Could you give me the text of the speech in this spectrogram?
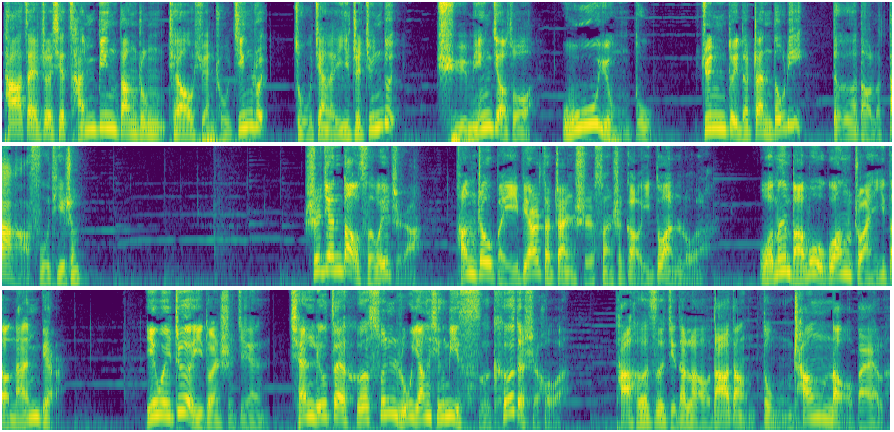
他在这些残兵当中挑选出精锐。组建了一支军队，取名叫做吴勇都，军队的战斗力得到了大幅提升。时间到此为止啊，杭州北边的战事算是告一段落了。我们把目光转移到南边，因为这一段时间，钱镠在和孙儒、杨行密死磕的时候啊，他和自己的老搭档董昌闹掰了。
